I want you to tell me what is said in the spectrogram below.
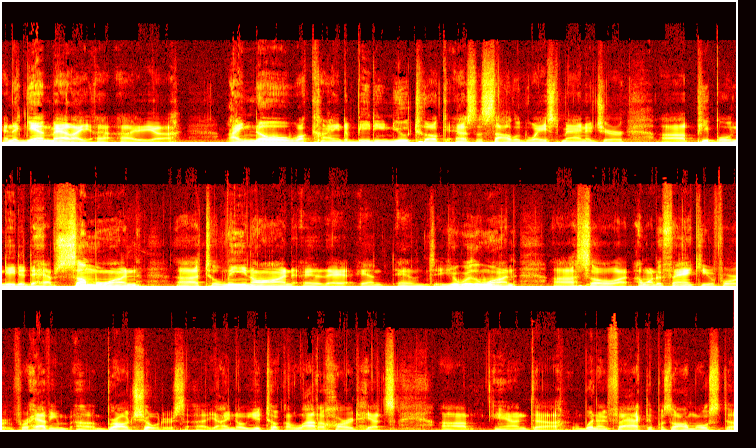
And again, Matt, I, I, I, uh, I know what kind of beating you took as the solid waste manager. Uh, people needed to have someone uh, to lean on, and, and, and you were the one. Uh, so I, I want to thank you for, for having uh, broad shoulders. Uh, I know you took a lot of hard hits, uh, and uh, when in fact it was almost uh,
